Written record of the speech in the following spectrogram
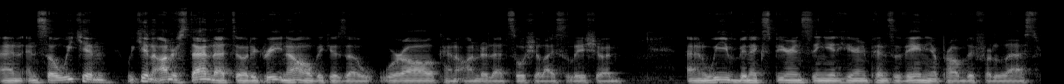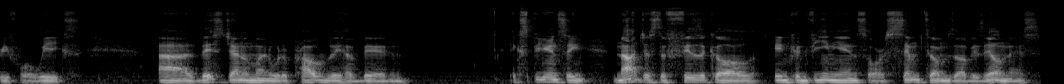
And and so we can we can understand that to a degree now because uh, we're all kind of under that social isolation. And we've been experiencing it here in pennsylvania probably for the last three four weeks. Uh, this gentleman would have probably have been experiencing not just the physical inconvenience or symptoms of his illness,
